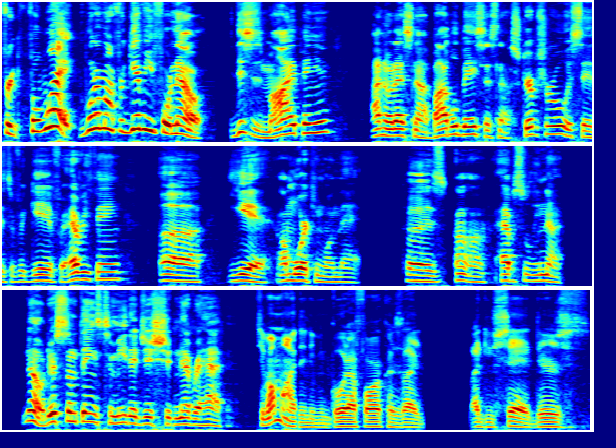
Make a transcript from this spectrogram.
for for what? What am I forgiving you for now? This is my opinion. I know that's not Bible based, that's not scriptural. It says to forgive for everything. Uh yeah, I'm working on that. Cause uh uh absolutely not. No, there's some things to me that just should never happen. See, my mind didn't even go that far because, like, like you said, there's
